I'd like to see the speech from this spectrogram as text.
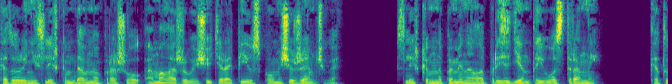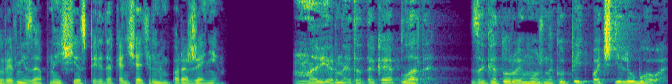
который не слишком давно прошел омолаживающую терапию с помощью жемчуга, слишком напоминало президента его страны, который внезапно исчез перед окончательным поражением. «Наверное, это такая плата, за которую можно купить почти любого».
